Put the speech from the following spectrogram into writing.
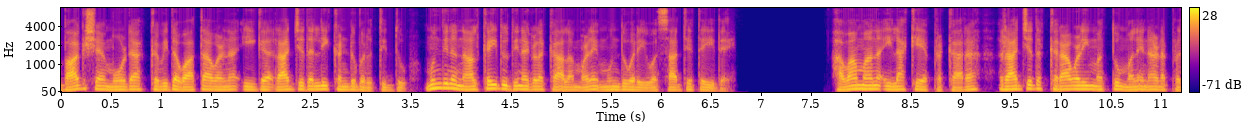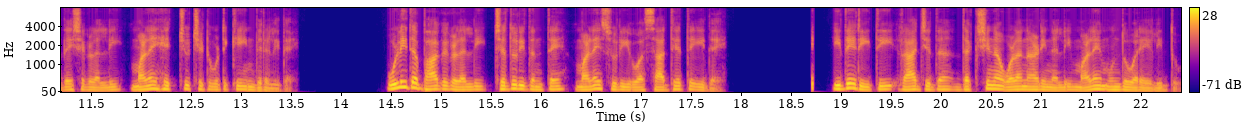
ಭಾಗಶಃ ಮೋಡ ಕವಿದ ವಾತಾವರಣ ಈಗ ರಾಜ್ಯದಲ್ಲಿ ಕಂಡುಬರುತ್ತಿದ್ದು, ಮುಂದಿನ ನಾಲ್ಕೈದು ದಿನಗಳ ಕಾಲ ಮಳೆ ಮುಂದುವರಿಯುವ ಸಾಧ್ಯತೆ ಇದೆ. ಹವಾಮಾನ ಇಲಾಖೆಯ ಪ್ರಕಾರ, ರಾಜ್ಯದ ಕರಾವಳಿ ಮತ್ತು ಮಲೆನಾಡ ಪ್ರದೇಶಗಳಲ್ಲಿ ಮಳೆ ಹೆಚ್ಚು ಚಟುವಟಿಕೆಯಿಂದಿರಲಿದೆ. ಉಳಿದ ಭಾಗಗಳಲ್ಲಿ ಚದುರಿದಂತೆ ಮಳೆ ಸುರಿಯುವ ಸಾಧ್ಯತೆ ಇದೆ. ಇದೇ ರೀತಿ ರಾಜ್ಯದ ದಕ್ಷಿಣ ಒಳನಾಡಿನಲ್ಲಿ ಮಳೆ ಮುಂದುವರೆಯಲಿದ್ದು.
